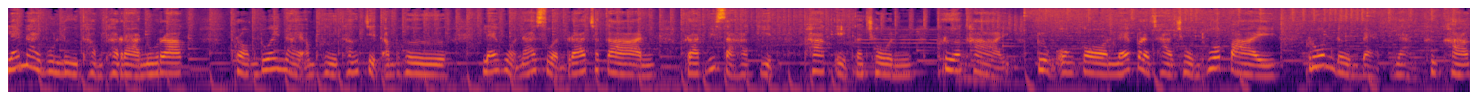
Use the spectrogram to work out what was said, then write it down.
และนายบุญลือธรรมธารานุรักษ์พร้อมด้วยนายอำเภอทั้ง 7 อำเภอ และหัวหน้าส่วนราชการ รัฐวิสาหกิจ ภาคเอกชน เครือข่าย กลุ่มองค์กรและประชาชนทั่วไป ร่วมเดินแบบอย่างคึกคัก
